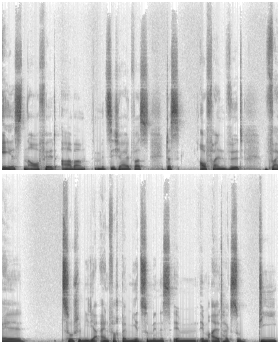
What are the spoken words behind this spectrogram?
ehesten auffällt, aber mit Sicherheit was, das auffallen wird, weil Social Media einfach bei mir zumindest im, im Alltag so die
